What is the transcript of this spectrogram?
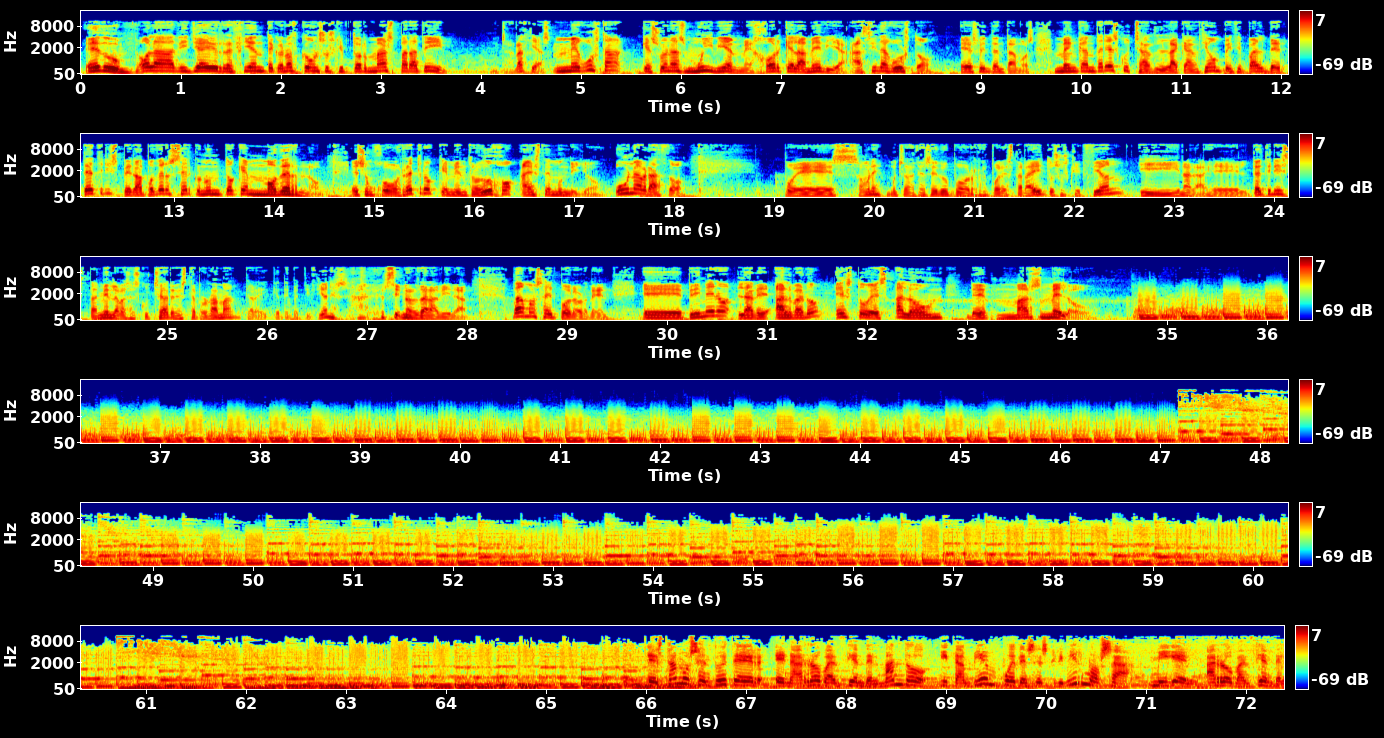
Edu, hola DJ reciente, conozco un suscriptor más para ti. Muchas gracias. Me gusta que suenas muy bien, mejor que la media, así da gusto. Eso intentamos. Me encantaría escuchar la canción principal de Tetris, pero a poder ser con un toque moderno. Es un juego retro que me introdujo a este mundillo. Un abrazo. Pues, hombre, muchas gracias Edu por, por estar ahí, tu suscripción. Y nada, el Tetris también lo vas a escuchar en este programa. Caray, que te peticiones, a ver si nos da la vida. Vamos a ir por orden. Eh, primero, la de Álvaro. Esto es Alone de Marshmallow. En Twitter en arroba enciende el mando y también puedes escribirnos a miguel arroba enciende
